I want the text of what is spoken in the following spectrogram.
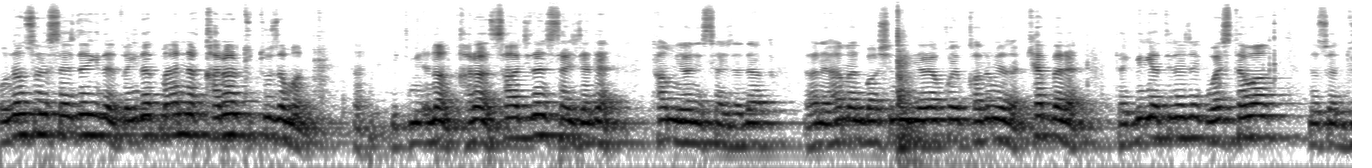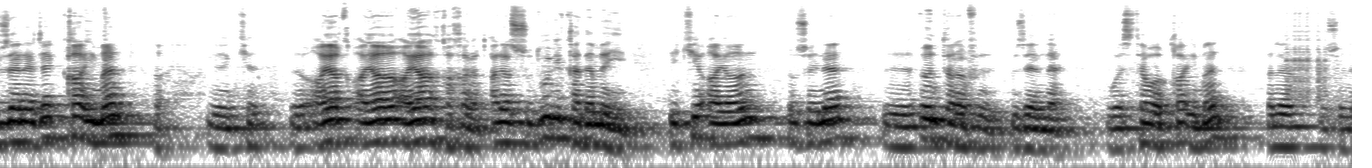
Ondan sonra secdeye gider. Feydat me enne karar tuttuğu zaman. İtminan, karar. Saciden secdede. Tam yani secdede yani hemen başını yere koyup kaldırmayacak. Kebbere tekbir getirecek. Ve isteva nasıl düzelecek. Kaimen ha. Yani ayak ayağa ayağa kalkarak ala suduri kademeyi iki ayağın söyle ön tarafı üzerine ve isteva kaimen ala söyle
